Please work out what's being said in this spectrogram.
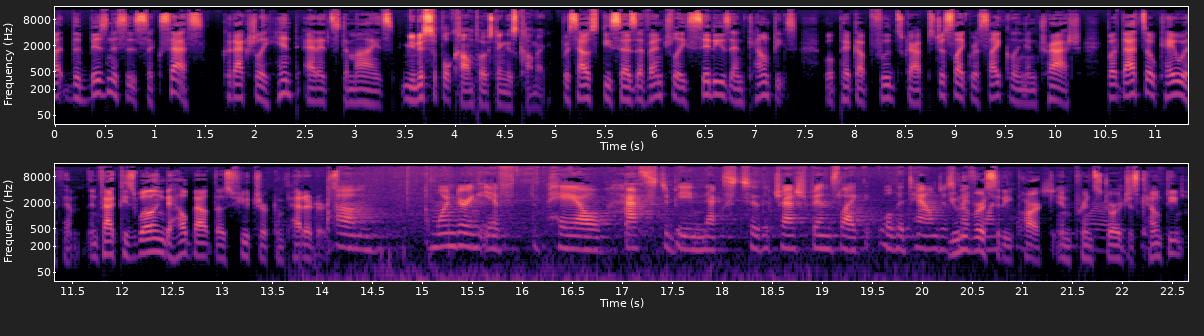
But the business's success could actually hint at its demise. Municipal composting is coming. Brosowsky says eventually cities and counties will pick up food scraps just like recycling and trash, but that's okay with him. In fact, he's willing to help out those future competitors. Um, I'm wondering if the pail has to be next to the trash bins, like will the town just University Park in Prince George's County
